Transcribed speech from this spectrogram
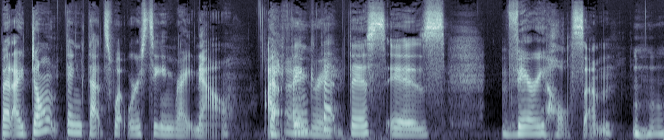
but I don't think that's what we're seeing right now. Yeah, I think I that this is very wholesome. Mm-hmm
